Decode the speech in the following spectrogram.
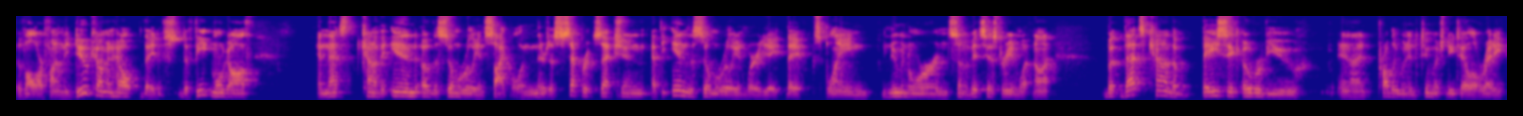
The Valar finally do come and help. They de- defeat Morgoth, and that's kind of the end of the Silmarillion cycle. And there's a separate section at the end of the Silmarillion where they, they explain Numenor and some of its history and whatnot. But that's kind of the basic overview, and I probably went into too much detail already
